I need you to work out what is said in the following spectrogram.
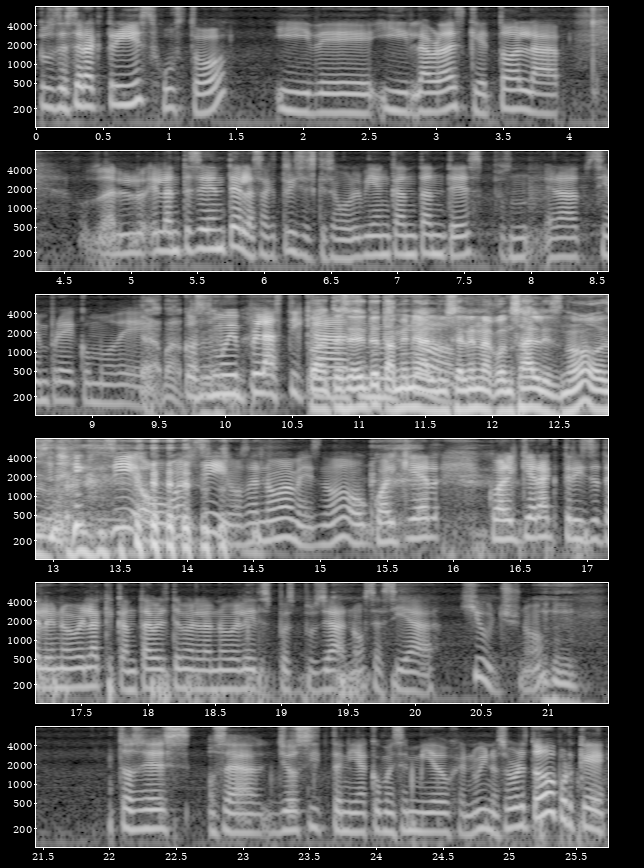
pues, de ser actriz, justo, y de, y la verdad es que toda la, o sea, el el antecedente de las actrices que se volvían cantantes, pues era siempre como de bueno, cosas también muy plásticas. Tu antecedente también era pop. Lucelena González, ¿no? O sea, Sí, o bueno, sí, o sea, no mames, ¿no? O cualquier, cualquier actriz de telenovela que cantaba el tema de la novela y después, pues ya, ¿no? Se hacía huge, ¿no? Entonces, o sea, yo sí tenía como ese miedo genuino, sobre todo porque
